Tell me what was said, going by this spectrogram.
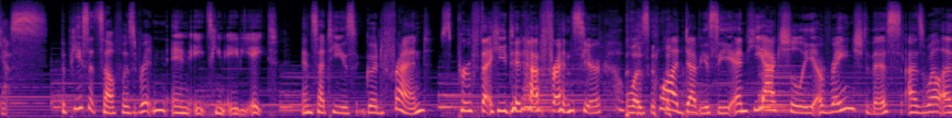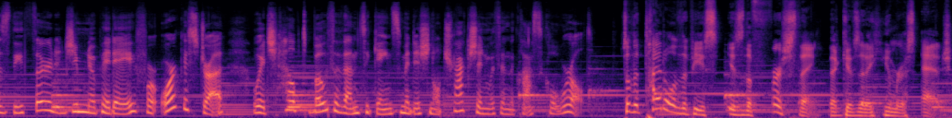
Yes. The piece itself was written in 1888, and Satie's good friend, proof that he did have friends here, was Claude Debussy, and he actually arranged this as well as the third Gymnopédie for orchestra, which helped both of them to gain some additional traction within the classical world. So the title of the piece is the first thing that gives it a humorous edge.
